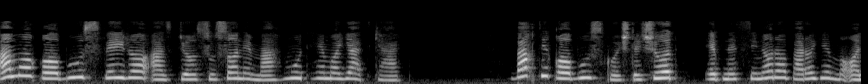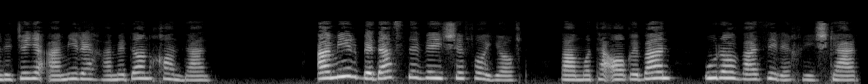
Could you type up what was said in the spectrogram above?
اما قابوس وی را از جاسوسان محمود حمایت کرد. وقتی قابوس کشته شد ابن سینا را برای معالجه امیر همدان خواندند. امیر به دست وی شفا یافت و متعاقبا او را وزیر خیش کرد.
